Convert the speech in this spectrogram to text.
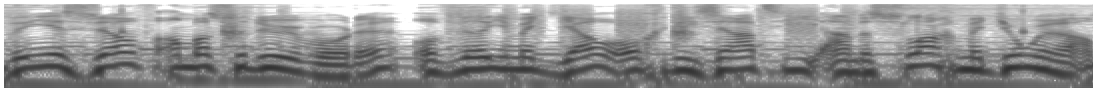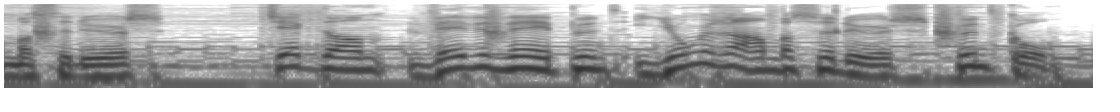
Wil je zelf ambassadeur worden of wil je met jouw organisatie aan de slag met jongerenambassadeurs? Check dan www.jongerenambassadeurs.com.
